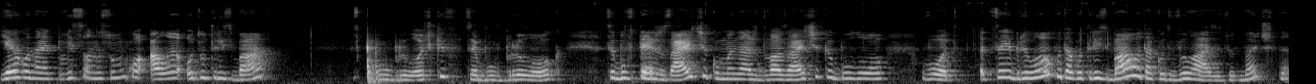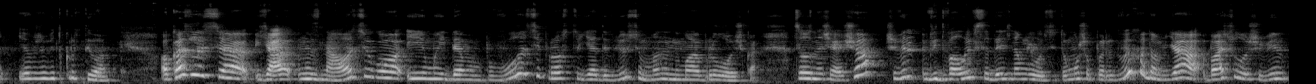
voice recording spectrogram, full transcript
Я його навіть повісила на сумку, але отут різьба у брелочків, це був брелок. Це був теж зайчик, у мене аж два зайчики було. От. Цей брелок, отак от різьба, отак от вилазить. От бачите, я вже відкрутила. Оказується, я не знала цього, і ми йдемо по вулиці, просто я дивлюся, у мене немає брелочка. Це означає, що? Що він відвалився десь на вулиці, тому що перед виходом я бачила, що він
